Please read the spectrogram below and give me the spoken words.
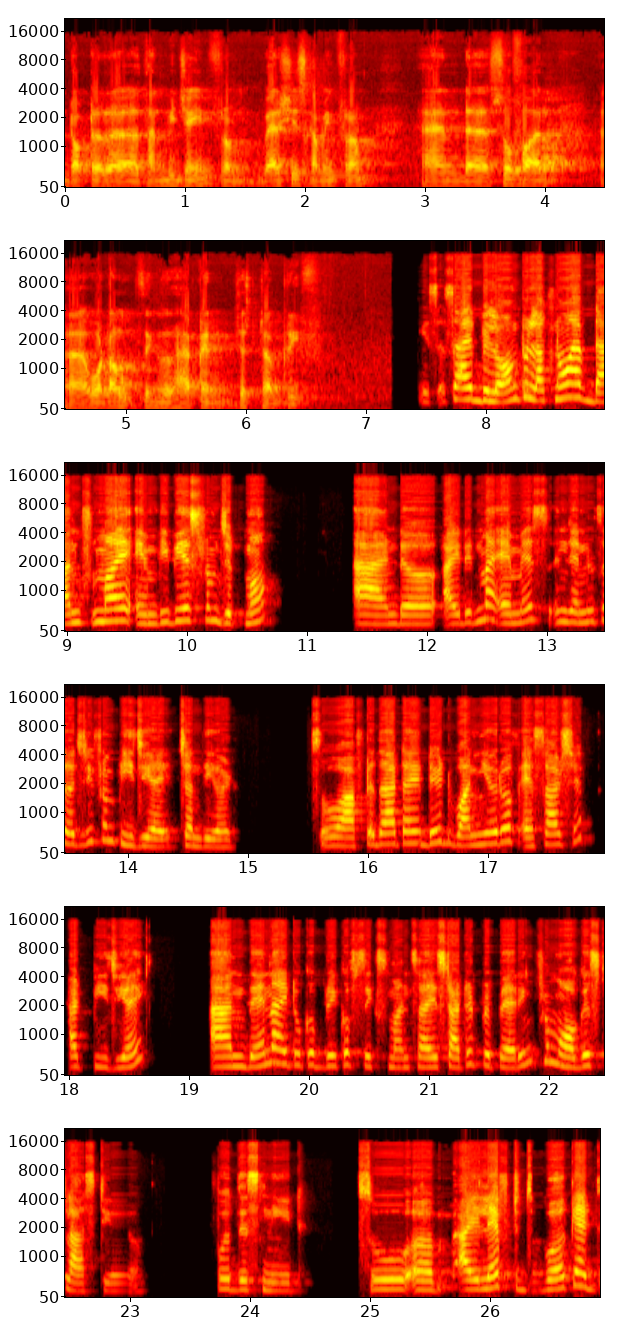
Dr. Uh, Tanvi Jain from where she is coming from and uh, so far uh, what all things have happened, just a brief. Yes, sir. So I belong to Lucknow. I've done my MBBS from JIPMER and uh, I did my MS in general surgery from PGI, Chandigarh. So after that, I did one year of SRship at PGI and then I took a break of six months. I started preparing from August last year for this NEET So um, I left work at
